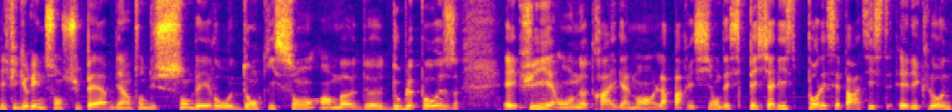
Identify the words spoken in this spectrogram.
Les figurines sont superbes, bien entendu ce sont des héros donc ils sont en mode euh, double pose. Et puis on notera également l'apparition des spécialistes pour les séparatistes et les clones.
